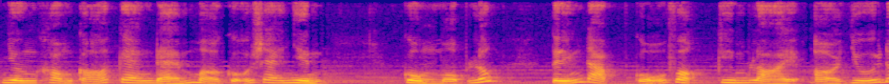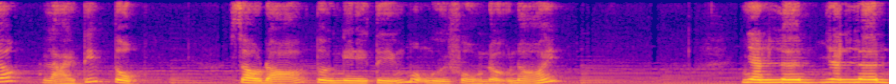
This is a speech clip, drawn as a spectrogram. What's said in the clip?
nhưng không có can đảm mở cửa ra nhìn. Cùng một lúc, tiếng đập của vật kim loại ở dưới đất lại tiếp tục. Sau đó tôi nghe tiếng một người phụ nữ nói Nhanh lên, nhanh lên!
